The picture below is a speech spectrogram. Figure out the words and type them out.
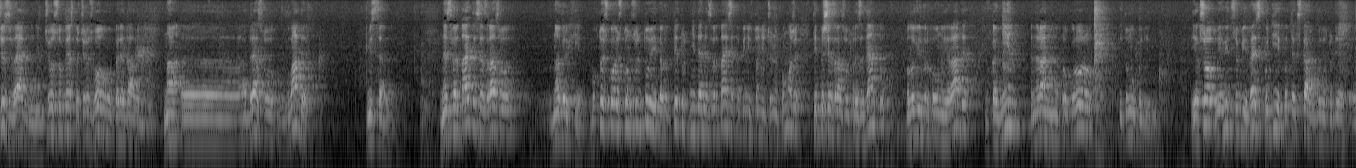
чи зверненням, чи особисто через голову передали на е, адресу влади місцевої, не звертайтеся зразу на верхи. Бо хтось когось консультує і каже, ти тут ніде не звертайся, тобі ніхто нічого не поможе. Ти пиши зразу президенту, голові Верховної Ради, в Кабмін, Генеральному прокурору і тому подібне. І якщо уявіть собі, весь потік отих скарг буде туди е,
